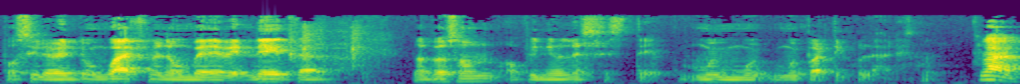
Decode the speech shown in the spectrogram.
posiblemente un Watchmen o un B de Vendetta, ¿no? pero son opiniones este, muy, muy, muy particulares. ¿no? Claro.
